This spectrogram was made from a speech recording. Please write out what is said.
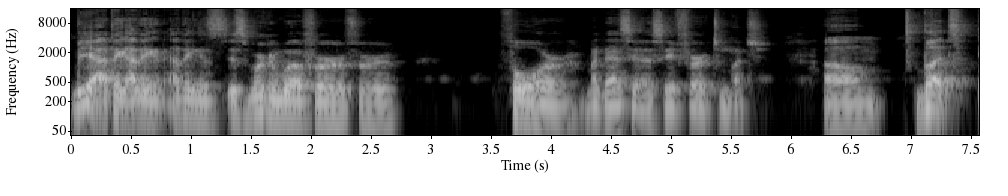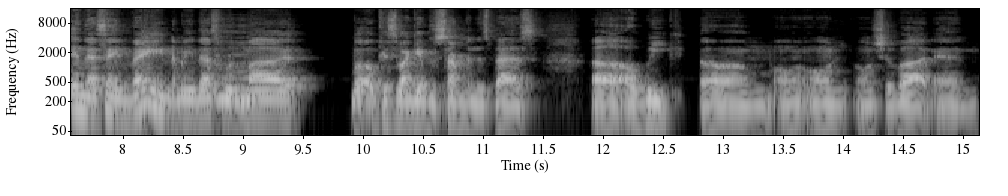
but yeah, I think I think I think it's it's working well for for for my dad said I say for too much. Um, but in that same vein, I mean that's what Mhm. my well, okay, so I gave the sermon this past uh, a week um on on on Shabbat and.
